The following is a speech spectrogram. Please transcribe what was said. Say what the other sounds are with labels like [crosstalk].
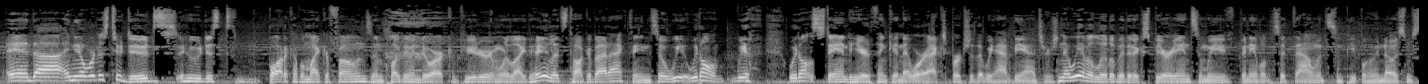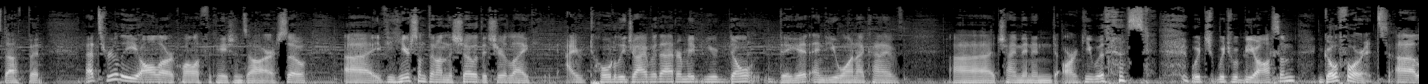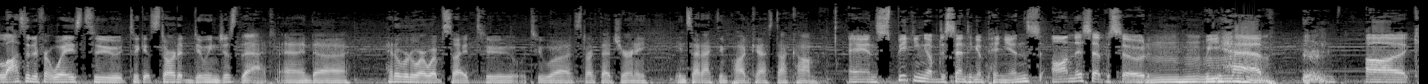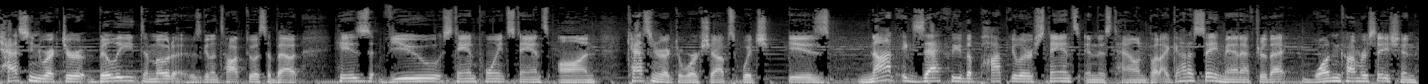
And uh, and you know we're just two dudes who just bought a couple microphones and plugged them into our computer and we're like, hey, let's talk about acting. So we, we don't we we don't stand here thinking that we're experts or that we have the answers. No, we have a little bit of experience and we've been able to sit down with some people who know some stuff, but that's really all our qualifications are. So uh, if you hear something on the show that you're like, I totally jive with that, or maybe you don't dig it and you want to kind of uh, chime in and argue with [laughs] us, which which would be awesome. Go for it. Uh, lots of different ways to to get started doing just that, and uh, head over to our website to to uh, start that journey. InsideActingPodcast.com. And speaking of dissenting opinions, on this episode, Mm-hmm, we have [clears throat] uh, casting director Billy DaMota, who's going to talk to us about his view, standpoint, stance on casting director workshops, which is not exactly the popular stance in this town. But I got to say, man, after that one conversation,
